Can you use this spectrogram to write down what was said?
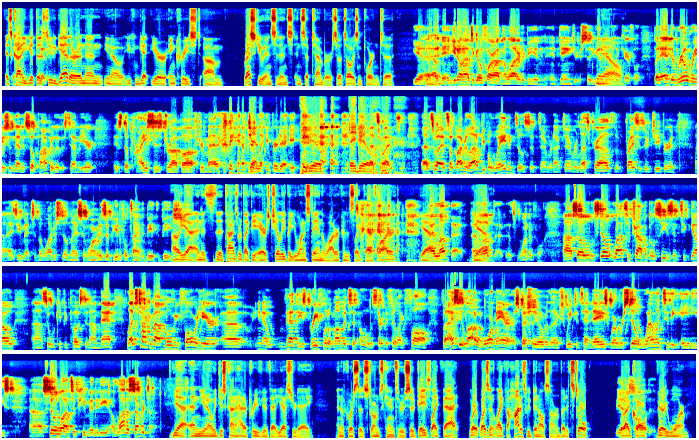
it's yeah. kind of you get those two together, and then you know you can get your increased um, rescue incidents in September. So it's always important to yeah, you know, and, and you don't have to go far out in the water to be in, in danger, so you got to no. be really careful. But Ed, the real reason that it's so popular this time of year is the prices drop off dramatically after yeah. Labor Day. They do. They do. that's why. It's, that's why it's so popular. A lot of people wait until September and October. Less crowds. The prices are cheaper, and uh, as you mentioned, the water's still nice and warm. It is a beautiful time to be at the beach. Oh yeah, and it's the times where like the air's chilly, but you want to stay in the water because it's like bath water. Yeah, I love that. I yeah. love that. That's wonderful. Uh, so still lots of tropical season to go. Uh, so we'll keep you posted on that. Let's talk about moving forward here. Uh, you know, we've had these brief little moments that, oh, it's starting to feel like fall, but I see a lot of warm air, especially over the next week to 10 days, where we're still well into the 80s, uh, still lots of humidity, a lot of summertime. Yeah, and, you know, we just kind of had a preview of that yesterday. And of course, those storms came through. So days like that, where it wasn't like the hottest we've been all summer, but it's still yeah, what I call so very warm.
